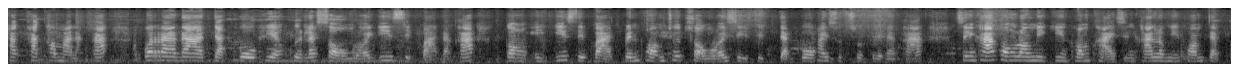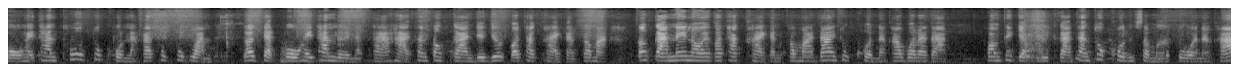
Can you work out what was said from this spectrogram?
ทักทักเข้ามานะคะ วราดาจัดโปรเพียงผืนละ 220 บาทนะคะ กล่องอีก 20 บาท เป็นพร้อมชุด 240 จัดโปรให้สุดๆเลยนะคะ สินค้าของเรามีกินพร้อมขายสินค้า เรามีพร้อมจัดโปรให้ท่านทุกทุกคนนะคะ ทุกๆวันเราจัดโปรให้ท่านเลยนะคะ หากท่านต้องการเยอะๆก็ทักทายกันเข้ามา ต้องการน้อยๆก็ทักทายกันเข้ามาได้ทุกคนนะคะวราดา พร้อมที่จะบริการท่านทุกคนเสมอตัวนะคะ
